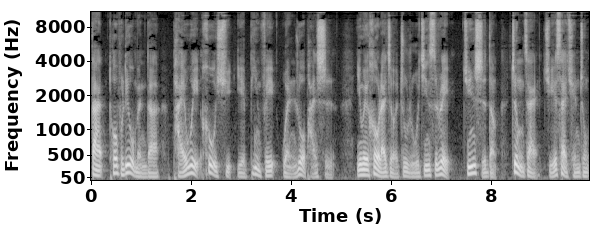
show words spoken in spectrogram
但 TOP 六们的排位后续也并非稳若磐石，因为后来者诸如金斯瑞、君实等正在决赛圈中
